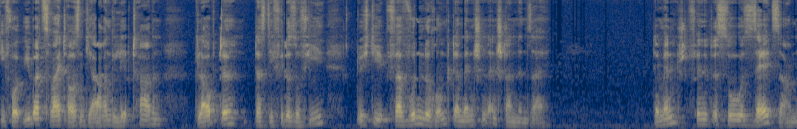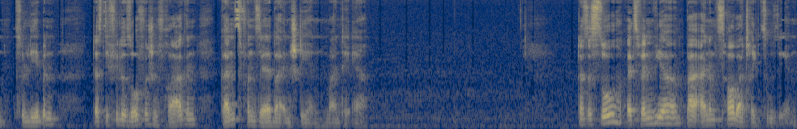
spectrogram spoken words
die vor über 2000 Jahren gelebt haben, glaubte, dass die Philosophie durch die Verwunderung der Menschen entstanden sei. Der Mensch findet es so seltsam zu leben, dass die philosophischen Fragen ganz von selber entstehen, meinte er. Das ist so, als wenn wir bei einem Zaubertrick zusehen.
